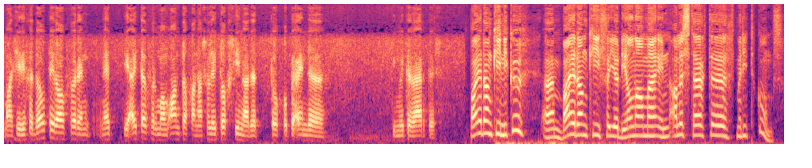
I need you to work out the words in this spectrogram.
Maar as jy die geduld het daarvoor en net die uithou vermoë om aan te gaan, dan sal jy tog sien dat dit tog op die einde die moeite werd is. Baie dankie Nico. Ehm um, baie dankie vir jou deelname en alle sterkte met die toekoms.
